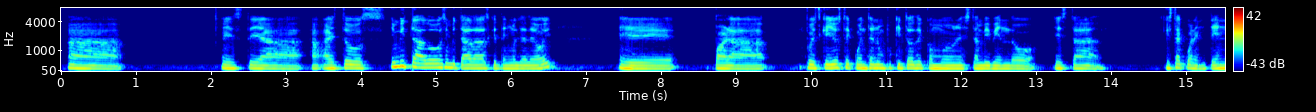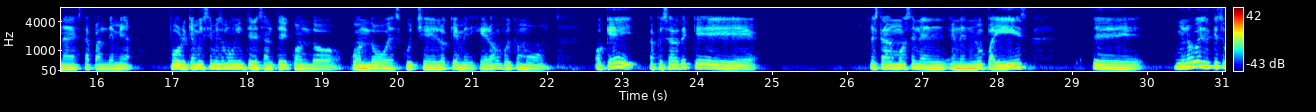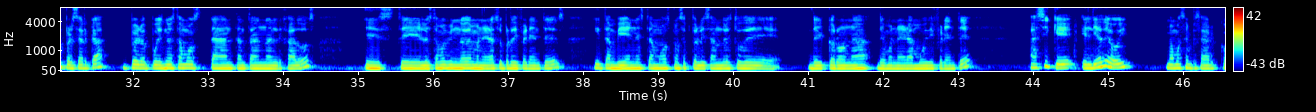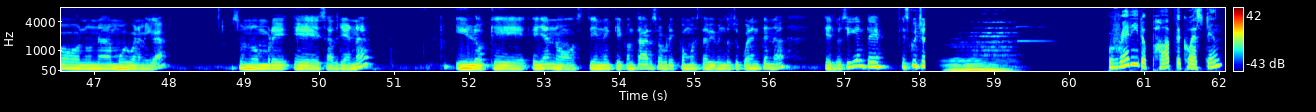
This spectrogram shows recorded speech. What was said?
a este a, a, estos invitados, invitadas que tengo el día de hoy. Eh, para pues que ellos te cuenten un poquito de cómo están viviendo esta, esta cuarentena, esta pandemia. Porque a mí se me hizo muy interesante cuando, cuando escuché lo que me dijeron. Fue como, ok, a pesar de que estábamos en el, en el mismo país, eh, no voy a decir que súper cerca, pero pues no estamos tan, tan, tan alejados. Este, lo estamos viendo de maneras súper diferentes y también estamos conceptualizando esto de, del corona de manera muy diferente. Así que el día de hoy vamos a empezar con una muy buena amiga. Su nombre es Adriana y lo que ella nos tiene que contar sobre cómo está viviendo su cuarentena es lo siguiente. Escucha. Ready to pop the question?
